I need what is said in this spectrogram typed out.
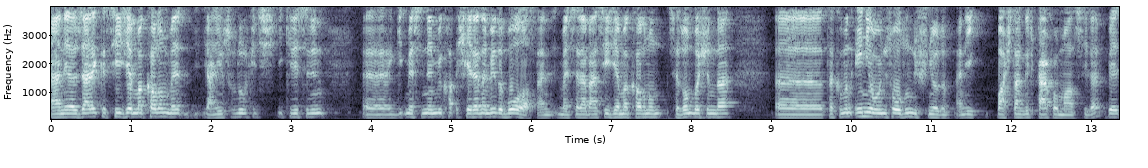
Yani özellikle CJ McCollum ve yani Yusuf Nurkic ikilisinin e, gitmesinin en büyük şeylerden biri de bu oldu. Yani mesela ben CJ McCollum'un sezon başında e, takımın en iyi oyuncusu olduğunu düşünüyordum. Hani ilk başlangıç performansıyla ve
